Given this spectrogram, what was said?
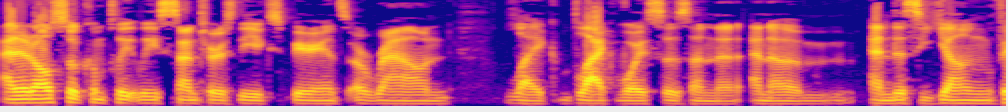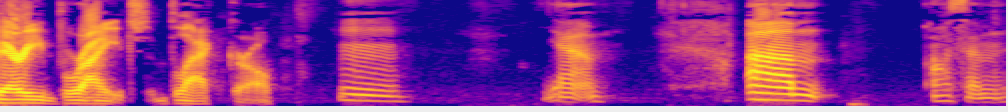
and it also completely centers the experience around like black voices and and um and this young, very bright black girl. Mm. Yeah. Um, awesome.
